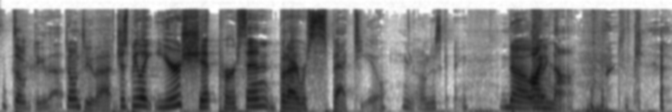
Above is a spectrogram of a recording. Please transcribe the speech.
This." Don't do that. Don't do that. Just be like, you're a shit person, but I respect you. No, I'm just kidding. No, I'm like, not.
